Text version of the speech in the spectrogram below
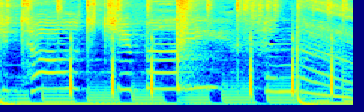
You told, you believe in them?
